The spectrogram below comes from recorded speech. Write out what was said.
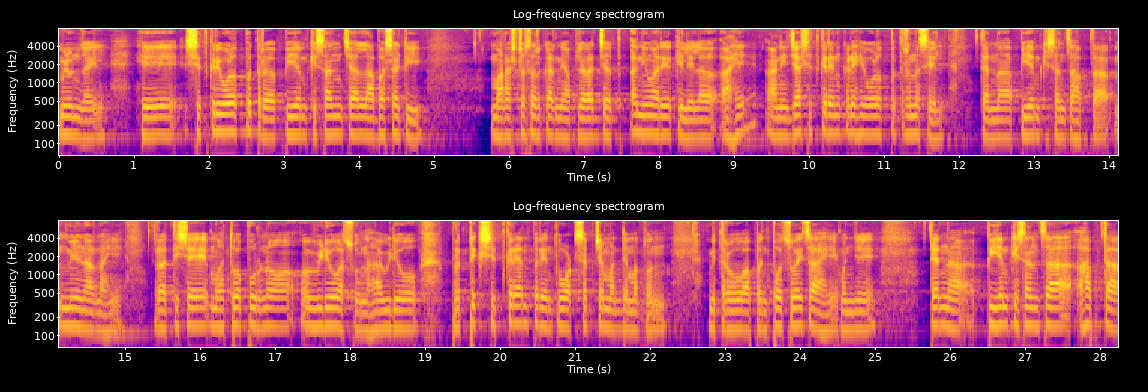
मिळून जाईल. हे शेतकरी ओळखपत्र पी एम किसानच्या लाभासाठी महाराष्ट्र सरकारने आपल्या राज्यात अनिवार्य केलेलं आहे आणि ज्या शेतकऱ्यांकडे हे ओळखपत्र नसेल त्यांना पी एम किसानचा हप्ता मिळणार नाही. तर अतिशय महत्त्वपूर्ण व्हिडिओ असून हा व्हिडिओ प्रत्येक शेतकऱ्यांपर्यंत व्हॉट्सॲपच्या माध्यमातून मित्र हो, आपण पोचवायचा आहे. म्हणजे त्यांना पी एम किसानचा हप्ता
